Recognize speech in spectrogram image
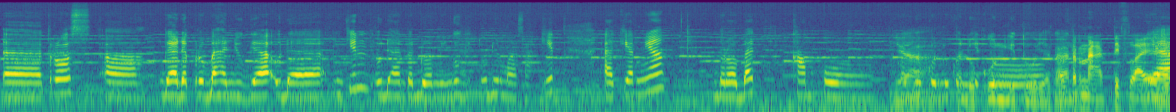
eh, terus eh, nggak ada perubahan juga udah mungkin udah hampir dua minggu gitu di rumah sakit akhirnya berobat kampung ke Ya, dukun-dukun dukun gitu ya kan. Alternatif lah Ya, ya,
